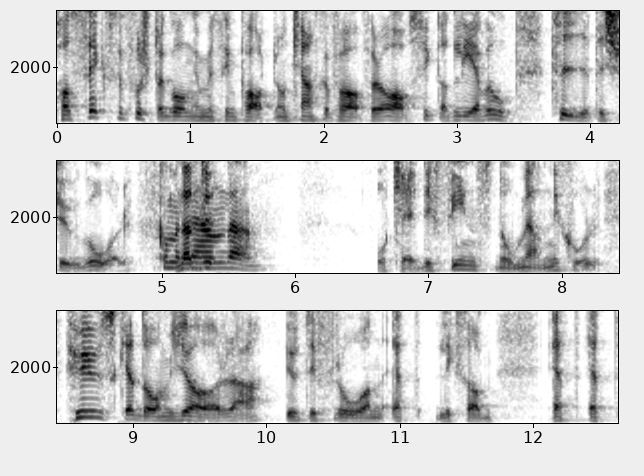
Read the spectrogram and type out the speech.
ha sex för första gången med sin partner och kanske få ha för avsikt att leva ihop 10-20 år? Kommer När inte du- hända. Okej, det finns nog människor. Hur ska de göra utifrån ett, liksom, ett, ett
